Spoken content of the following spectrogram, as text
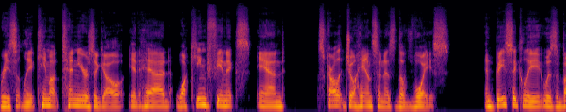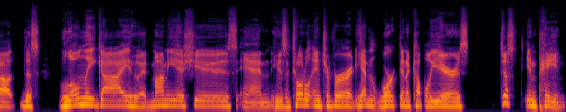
recently, it came out 10 years ago. It had Joaquin Phoenix and Scarlett Johansson as the voice. And basically, it was about this lonely guy who had mommy issues and he was a total introvert. He hadn't worked in a couple years, just in pain.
